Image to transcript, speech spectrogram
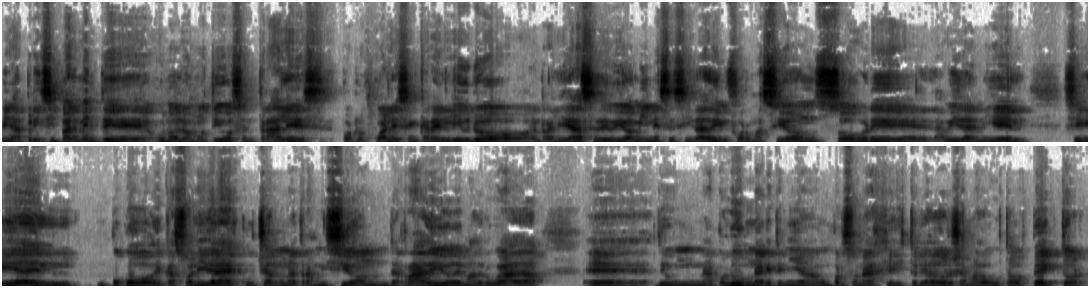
Mira, principalmente uno de los motivos centrales por los cuales encaré el libro en realidad se debió a mi necesidad de información sobre la vida de Miguel. Llegué a él un poco de casualidad escuchando una transmisión de radio de madrugada eh, de una columna que tenía un personaje historiador llamado Gustavo Spector,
